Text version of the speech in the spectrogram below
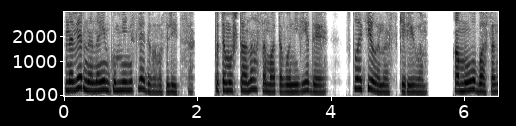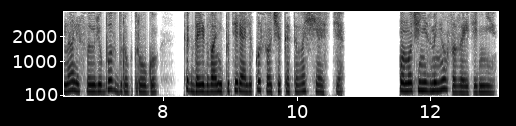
Наверное, на Ингу мне не следовало злиться, потому что она, сама того не ведая, сплотила нас с Кириллом, а мы оба осознали свою любовь друг к другу, когда едва не потеряли кусочек этого счастья. Он очень изменился за эти дни.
